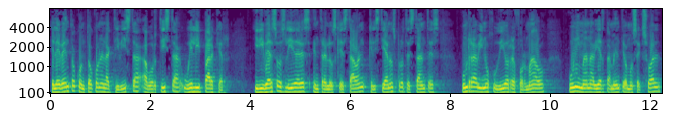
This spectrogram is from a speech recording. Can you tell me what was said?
el evento contó con el activista abortista Willie Parker y diversos líderes entre los que estaban cristianos protestantes, un rabino judío reformado, un imán abiertamente homosexual,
